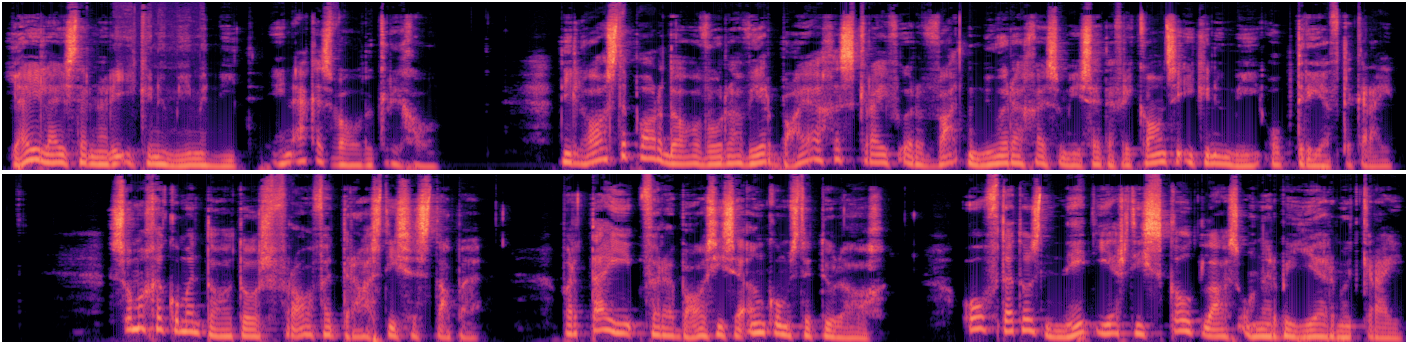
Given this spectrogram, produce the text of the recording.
Jy luister na die Ekonomie Minuut en ek is Waldo Krügel. Die laaste paar dae word daar weer baie geskryf oor wat nodig is om die Suid-Afrikaanse ekonomie op dreef te kry. Sommige kommentators vra vir drastiese stappe, party vir 'n basiese inkomste toelaag of dat ons net eers die skuldlas onder beheer moet kry.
